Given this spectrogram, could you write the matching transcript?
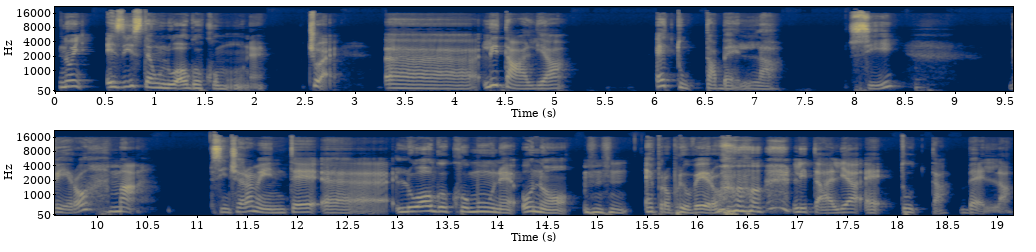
noi, esiste un luogo comune, cioè eh, l'Italia è tutta bella, sì, vero, ma sinceramente, eh, luogo comune o no, è proprio vero, l'Italia è tutta bella.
